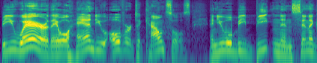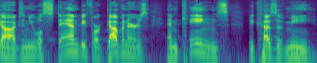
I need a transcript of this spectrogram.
Beware, they will hand you over to councils, and you will be beaten in synagogues, and you will stand before governors and kings because of me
